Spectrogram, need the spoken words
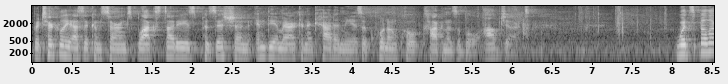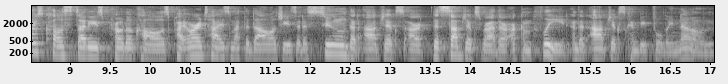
particularly as it concerns Black studies' position in the American Academy as a quote unquote cognizable object. What Spillers calls studies protocols prioritize methodologies that assume that objects are, that subjects rather, are complete and that objects can be fully known.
